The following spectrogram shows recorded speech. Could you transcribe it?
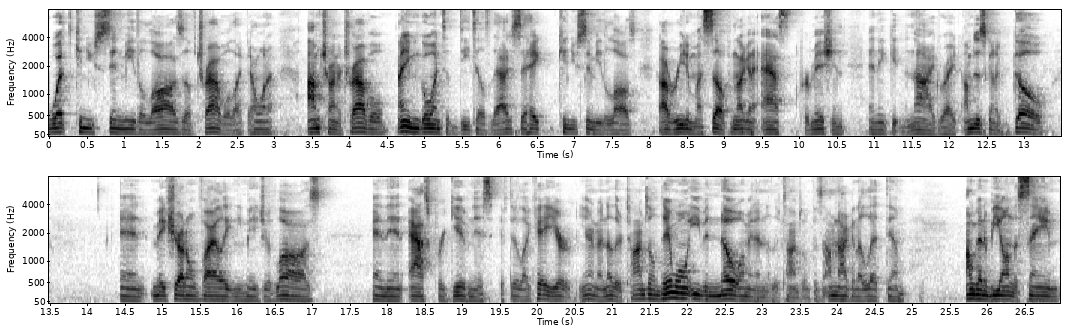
what can you send me the laws of travel? Like I want to, I'm trying to travel. I didn't even go into the details of that. I just say, hey, can you send me the laws? I'll read it myself. I'm not gonna ask permission and then get denied, right? I'm just gonna go and make sure I don't violate any major laws and then ask forgiveness if they're like, hey, you're you're in another time zone. They won't even know I'm in another time zone because I'm not gonna let them. I'm gonna be on the same.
